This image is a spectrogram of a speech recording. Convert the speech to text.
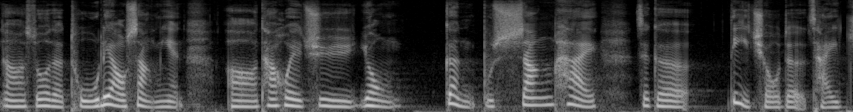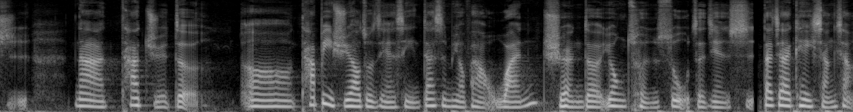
呃所有的涂料上面，呃，他会去用更不伤害这个地球的材质。那他觉得。嗯、他必须要做这件事情，但是没有办法完全的用纯素这件事。大家也可以想想，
